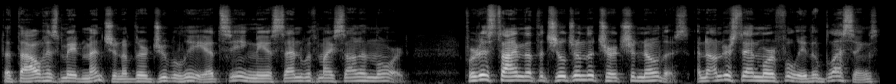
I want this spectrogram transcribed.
that thou hast made mention of their jubilee at seeing me ascend with my Son and Lord. For it is time that the children of the Church should know this, and understand more fully the blessings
